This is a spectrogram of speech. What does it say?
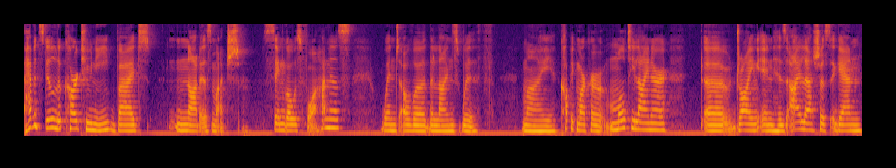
have it still look cartoony but not as much same goes for Hannes went over the lines with my Copic marker multiliner, uh, drawing in his eyelashes again,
